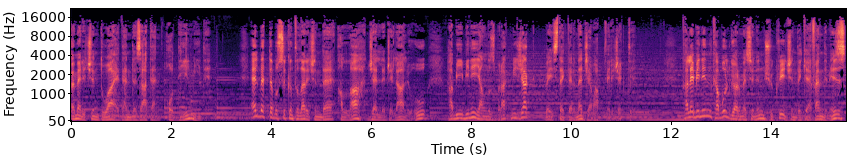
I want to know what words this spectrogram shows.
Ömer için dua eden de zaten o değil miydi? Elbette bu sıkıntılar içinde Allah Celle Celaluhu Habibini yalnız bırakmayacak ve isteklerine cevap verecekti. Talebinin kabul görmesinin şükrü içindeki Efendimiz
